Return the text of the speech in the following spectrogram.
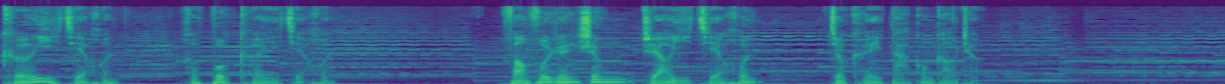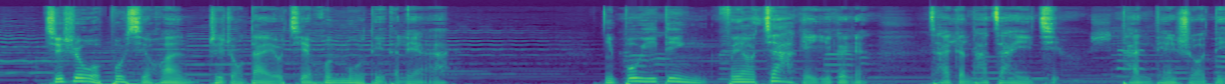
可以结婚，和不可以结婚。仿佛人生只要一结婚，就可以大功告成。其实我不喜欢这种带有结婚目的的恋爱。你不一定非要嫁给一个人，才跟他在一起，谈天说地。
